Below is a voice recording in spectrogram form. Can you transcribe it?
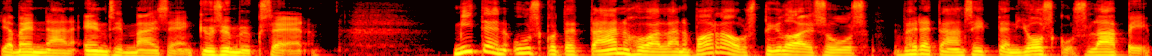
ja mennään ensimmäiseen kysymykseen. Miten uskot, että NHLn varaustilaisuus vedetään sitten joskus läpi?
